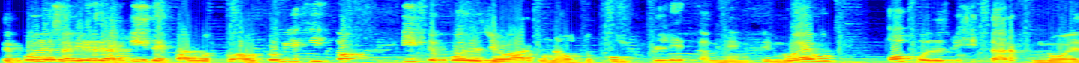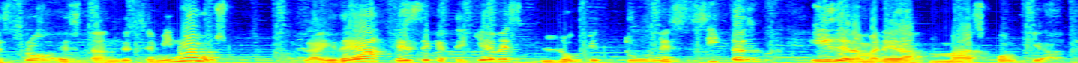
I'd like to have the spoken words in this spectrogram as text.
Te puedes salir de aquí dejando tu auto viejito y te puedes llevar un auto completamente nuevo o puedes visitar nuestro stand de seminuevos. La idea es de que te lleves lo que tú necesitas y de la manera más confiable.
